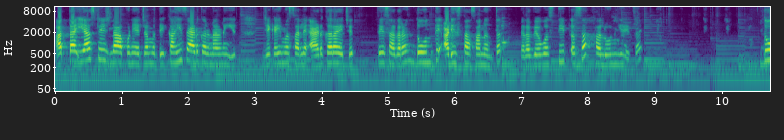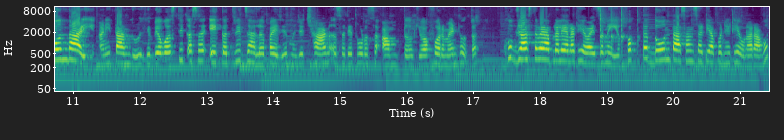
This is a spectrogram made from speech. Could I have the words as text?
आता या स्टेजला आपण याच्यामध्ये काहीच ऍड करणार नाहीयेत. जे काही मसाले ऍड करायचे ते साधारण दोन ते अडीच तासानंतर त्याला व्यवस्थित असं हलवून घ्यायचंय. दोन डाळी आणि तांदूळ हे व्यवस्थित असं एकत्रित झालं पाहिजे. म्हणजे छान असं ते थोडंसं आमतं किंवा फर्मेंट होतं. खूप जास्त वेळ आपल्याला याला ठेवायचं नाहीये. फक्त दोन तासांसाठी आपण हे ठेवणार आहोत.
